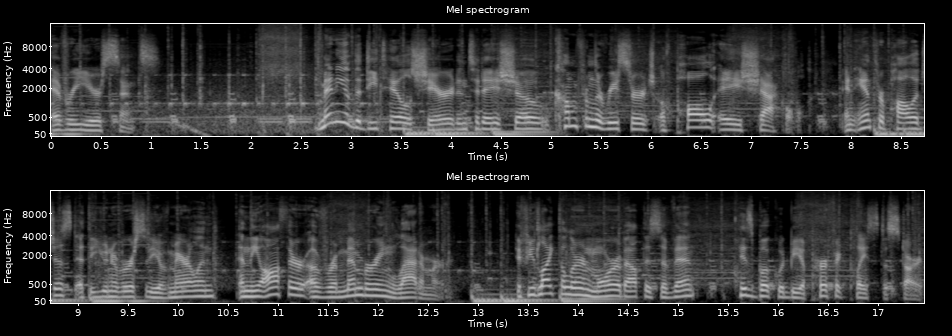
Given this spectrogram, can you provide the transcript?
every year since. Many of the details shared in today's show come from the research of Paul A. Shackel, an anthropologist at the University of Maryland and the author of Remembering Lattimer. If you'd like to learn more about this event, his book would be a perfect place to start.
